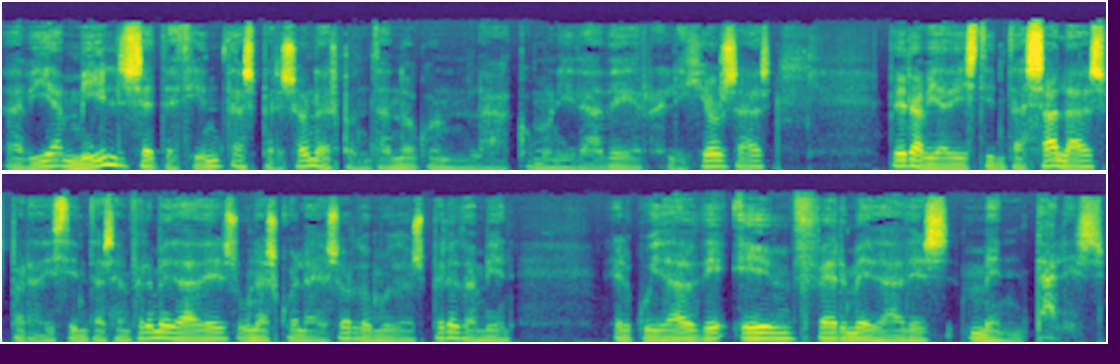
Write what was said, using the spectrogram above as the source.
Había 1.700 personas, contando con la comunidad de religiosas, pero había distintas salas para distintas enfermedades, una escuela de sordomudos, pero también el cuidado de enfermedades mentales.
